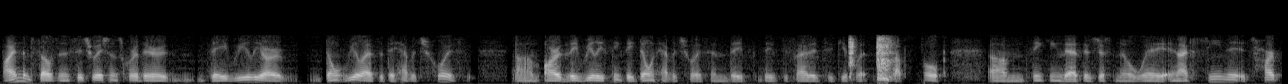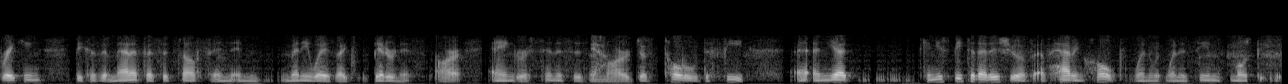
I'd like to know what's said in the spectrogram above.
find themselves in situations where they're they really are don't realize that they have a choice, um, or they really think they don't have a choice, and they've they've decided to give up hope um, thinking that there's just no way. And I've seen it; it's heartbreaking because it manifests itself in in many ways, like bitterness, or anger, cynicism, yeah. or just total defeat. And, yet, can you speak to that issue of, of having hope when when it seems most people,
